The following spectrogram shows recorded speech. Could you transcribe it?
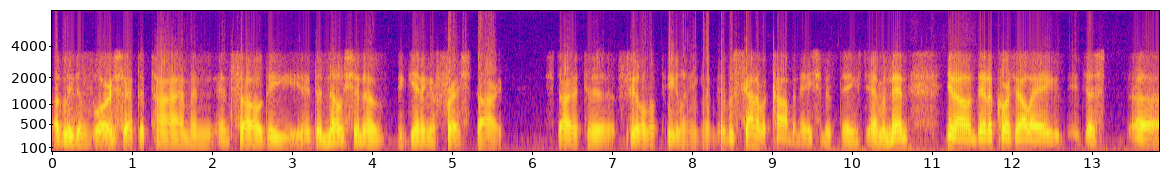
ugly divorce at the time, and and so the the notion of beginning a fresh start started to feel appealing, and it was kind of a combination of things, Jim. And then, you know, and then of course LA it just uh,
